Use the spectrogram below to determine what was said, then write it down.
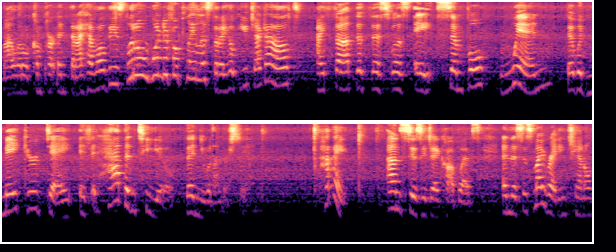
my little compartment that I have all these little wonderful playlists that I hope you check out. I thought that this was a simple win that would make your day. If it happened to you, then you would understand. Hi, I'm Susy J. Cobwebs, and this is my writing channel.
